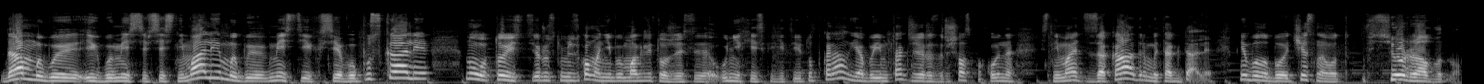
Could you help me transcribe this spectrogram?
Да, мы бы их бы вместе все снимали, мы бы вместе их все выпускали. Ну, то есть русским языком они бы могли тоже, если у них есть какие-то YouTube каналы, я бы им также разрешал спокойно снимать за кадром и так далее. Мне было бы, честно, вот все равно.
